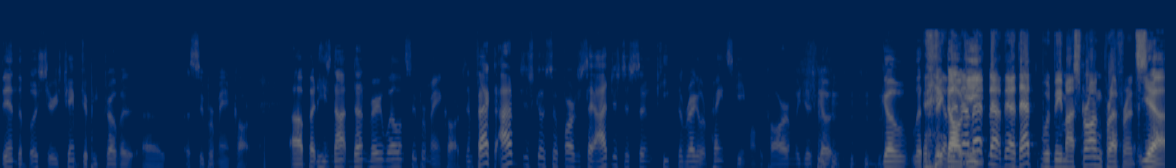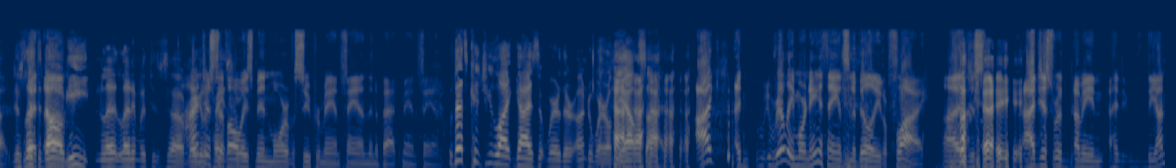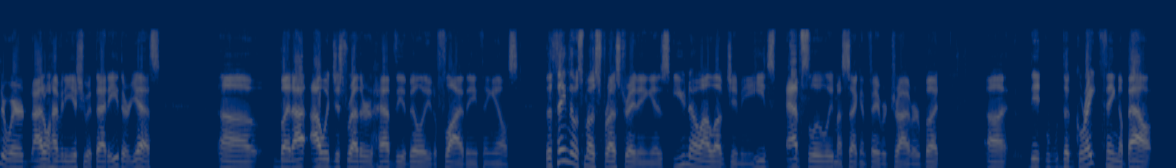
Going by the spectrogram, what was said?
then the Busch Series championship. He drove a, a, a Superman car. Uh, but he's not done very well in Superman cars. In fact, I would just go so far as to say I just as soon keep the regular paint scheme on the car and we just go go let the big Yeah, dog now eat. that, that, that, that would be my strong preference. yeah, just let But, the dog um, eat and let let him with his uh, I just have scheme. always been more of a Superman fan than a Batman fan. Well, that's because you like guys that wear their underwear on the outside. I, I really more than anything, it's an ability to fly. I just, Okay. I just would. I mean, I, the underwear. I don't have any issue with that either. Yes, uh, but I, I would just rather have the ability to fly than anything else. The thing that was most frustrating is, you know, I love Jimmy. He's absolutely my second favorite driver. But uh, the the great thing about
